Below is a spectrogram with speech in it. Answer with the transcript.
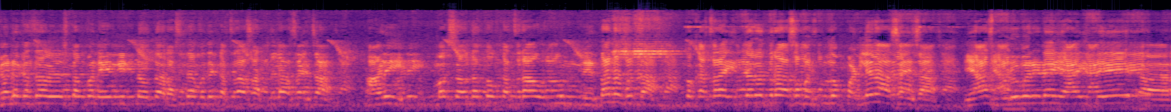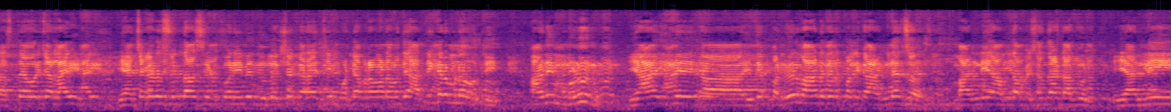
घनकचरा व्यवस्थापन हे नीट नव्हतं. रस्त्यामध्ये कचरा साठलेला असायचा. आणि मग समजा तो कचरा उचलून नेताना सुद्धा तो कचरा इतरत्र असा भरपूर जो पडलेला असायचा याच बरोबरीने या इथे रस्त्यावरच्या लाइट याच्याकडे सुद्धा सिडको नेहमी दुर्लक्ष करायची मोठ्या प्रमाणामध्ये अतिक्रमण होती. आणि म्हणून या इथे इथे पनवेल महानगरपालिका आणण्याचं माननीय आमदार प्रशांतराव ठाकूर यांनी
